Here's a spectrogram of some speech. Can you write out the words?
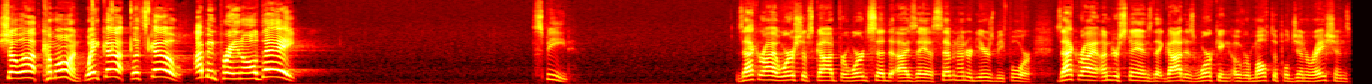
Show up. Come on. Wake up. Let's go. I've been praying all day. Speed. Zechariah worships God for words said to Isaiah 700 years before. Zechariah understands that God is working over multiple generations.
